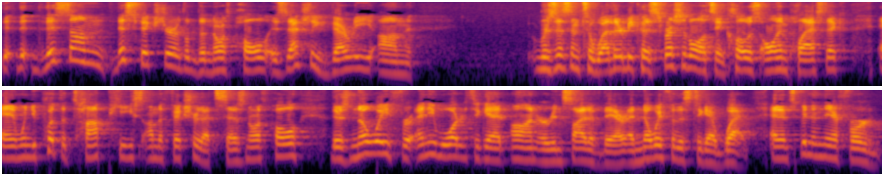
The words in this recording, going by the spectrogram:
th th this um, this fixture of the, the, North Pole is actually very um, resistant to weather because first of all, it's enclosed all in plastic, and when you put the top piece on the fixture that says North Pole, there's no way for any water to get on or inside of there, and no way for this to get wet. And it's been in there for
